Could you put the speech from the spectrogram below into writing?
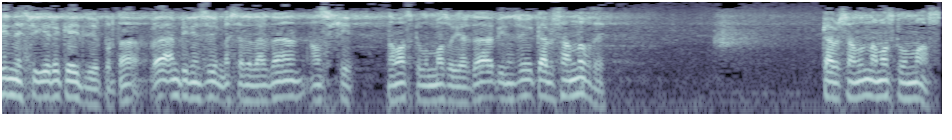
bir neçə yeri qeyd edir burada və ən birinci məsələlərdən hansı ki namaz qılınmaz o yerdə birinci qəbirstanlıqdır. Qəbirstanlıq namaz qılınmaz.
